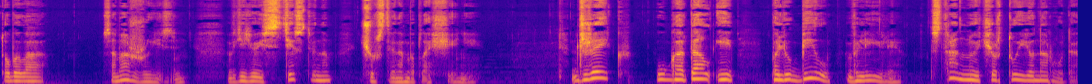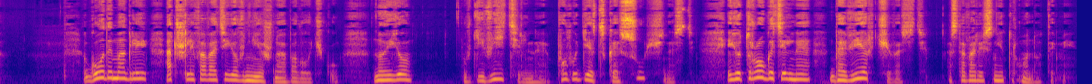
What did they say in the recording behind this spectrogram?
То была сама жизнь в ее естественном чувственном воплощении. Джейк угадал и полюбил в Лиле странную черту ее народа. Годы могли отшлифовать ее внешнюю оболочку, но ее удивительная полудетская сущность, ее трогательная доверчивость оставались нетронутыми.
